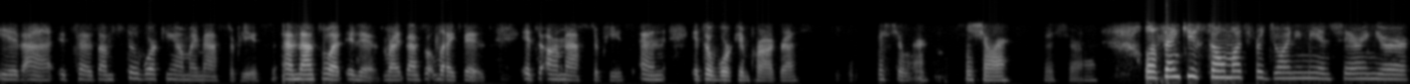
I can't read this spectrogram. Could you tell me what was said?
it uh it says I'm still working on my masterpiece. And that's what it is, right? That's what life is. It's our masterpiece and it's a work in progress. for sure for sure For sure. Well, thank you so much for joining me and sharing your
